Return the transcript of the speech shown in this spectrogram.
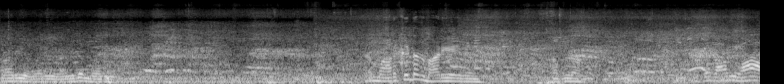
भारी आहे भारी आहे. एकदम भारी आहे. मार्केटच भारी आहे एकदम. आपलं. भारी हा.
